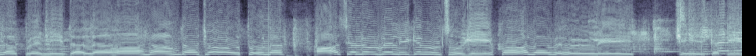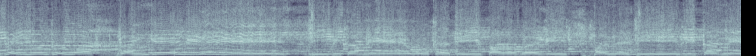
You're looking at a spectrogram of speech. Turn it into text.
ప్రమిదల ఆనంద జ్యోతుల ఆశలు వెలిగించు ఈ పాల వెళ్ళి చీకటి వెలుగుల రంగేలి జీవితమే ఒక దీపావళి. మన జీవితమే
